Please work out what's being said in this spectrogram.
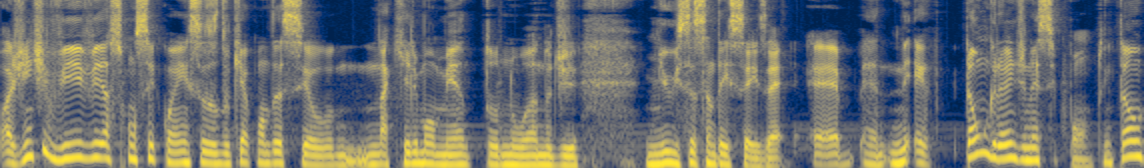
a gente vive as consequências do que aconteceu naquele momento no ano de 1066. É, é, é, é tão grande nesse ponto. Então,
